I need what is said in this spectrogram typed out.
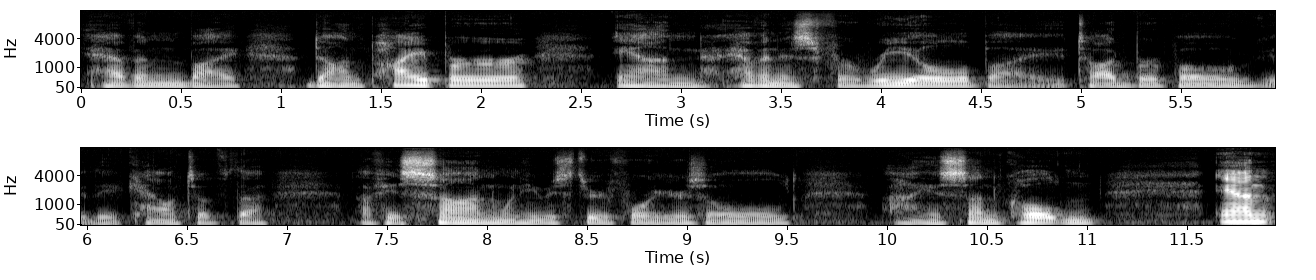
Heaven by Don Piper and Heaven is for Real by Todd Burpo, the account of, the, of his son when he was three or four years old, uh, his son Colton. And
